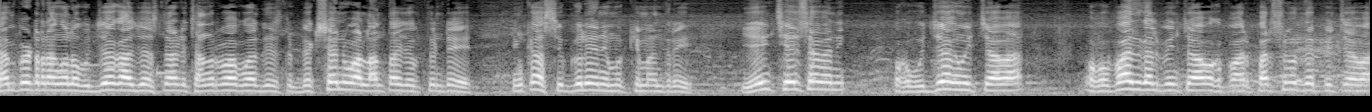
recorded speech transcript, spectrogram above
కంప్యూటర్ రంగంలో ఉద్యోగాలు చేస్తున్నాడు. చంద్రబాబు గారు చేసిన భిక్షని వాళ్ళంతా చెప్తుంటే ఇంకా సిగ్గులేని ముఖ్యమంత్రి ఏం చేసావని ఒక ఉద్యోగం ఇచ్చావా? ఒక ఉపాధి కల్పించావా ఒక పరిశ్రమ తెప్పించావా?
